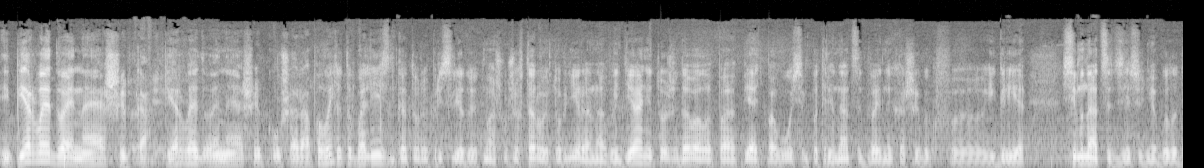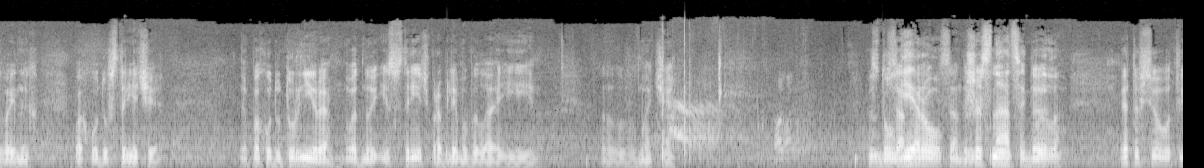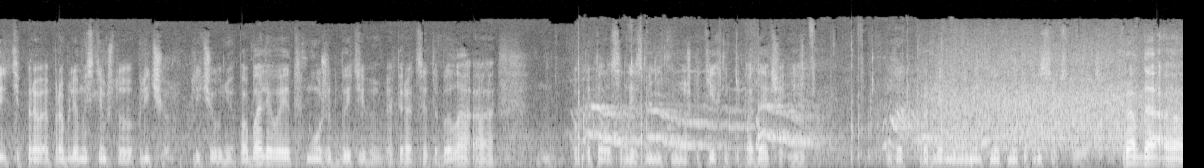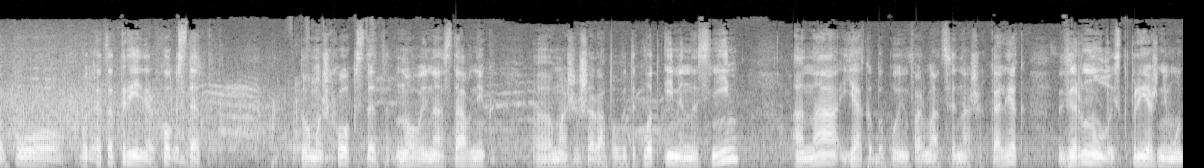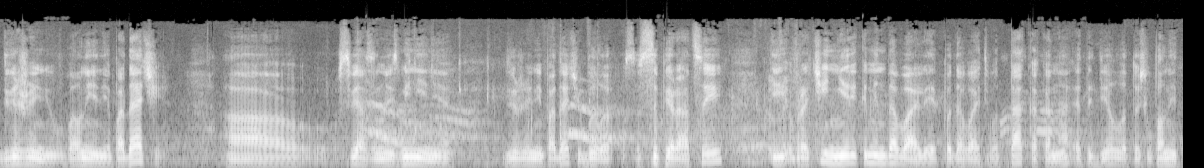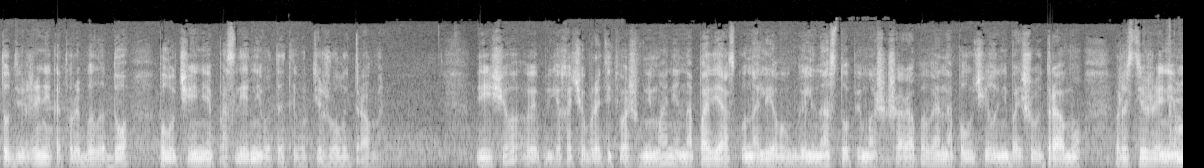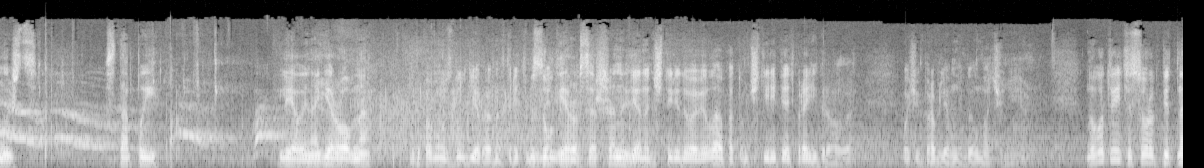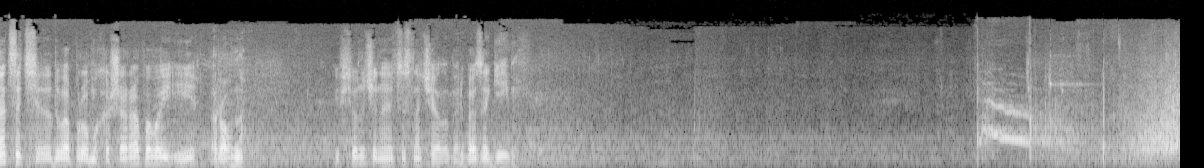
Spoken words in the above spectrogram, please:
И первая двойная ошибка. Первая двойная ошибка у Шараповой. Вот эта болезнь, которая преследует Машу уже второй турнир, она в Индиане тоже давала по 5, по 8, по 13 двойных ошибок в э, игре. 17 здесь у нее было двойных по ходу встречи, по ходу турнира в одной из встреч. Проблема была и э, в матче с Дулгеру 16 да. было. Это все, вот видите, проблемы с тем, что плечо. Плечо у нее побаливает, может быть, операция это была, а попыталась она изменить немножко технику подачи, и вот этот проблемный момент нет-нет и присутствует. Правда, э, по... Вот Томас. это тренер Хокстед. Томаш Хокстед, новый наставник э, Маши Шараповой. Так вот, именно с ним она, якобы по информации наших коллег, вернулась к прежнему движению выполнения подачи, а связанное изменение движения подачи было с операцией, и врачи не рекомендовали подавать вот так, как она это делала, то есть выполнять то движение, которое было до получения последней вот этой вот тяжелой травмы. И еще э, я хочу обратить ваше внимание на повязку на левом голеностопе Маши Шараповой. Она получила небольшую травму растяжения мышц стопы левой ноги ровно. Это, по-моему, с Дулгеру она в третьем С Дулгеру, совершенно где верно. она 4-2 вела, а потом 4-5 проигрывала. Очень проблемный был матч у нее. Ну вот видите, 40-15, два промаха Шараповой и... Ровно. И все начинается сначала. Борьба за гейм.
